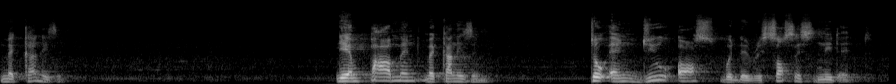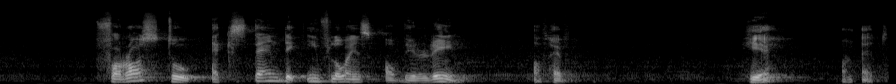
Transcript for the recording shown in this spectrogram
mechanism. The empowerment mechanism to endue us with the resources needed for us to extend the influence of the reign of heaven here on earth.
